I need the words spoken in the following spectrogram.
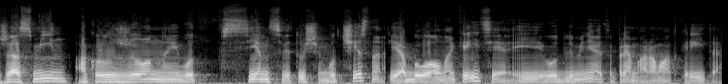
жасмин, окруженный вот всем цветущим. Вот честно, я бывал на Крите, и вот для меня это прям аромат Крита.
